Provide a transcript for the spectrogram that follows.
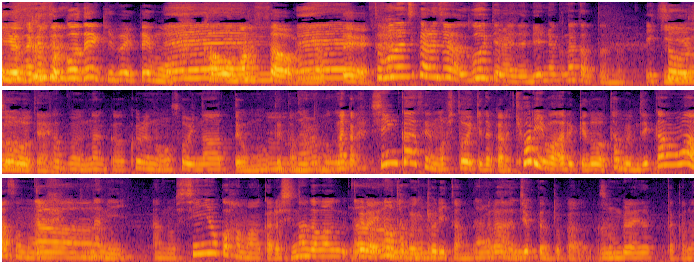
いう なんかそこで気づいてもうえー。顔真っ青になって、えー。友達からじゃあ動いてる間に連絡なかったんだ。駅そうよそう多みたいな。分なんか来るの遅いなって思ってたのかな,、うんなるほど。なんか新幹線の一駅だから距離はあるけど多分時間はその、あー。何？あの新横浜から品川ぐらいのうん多分距離感だからなるほどね。10分とかそんぐらいだったから、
